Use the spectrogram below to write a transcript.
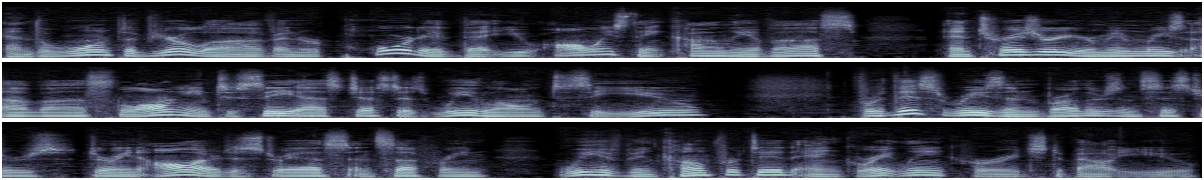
and the warmth of your love, and reported that you always think kindly of us and treasure your memories of us, longing to see us just as we long to see you. For this reason, brothers and sisters, during all our distress and suffering, we have been comforted and greatly encouraged about you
